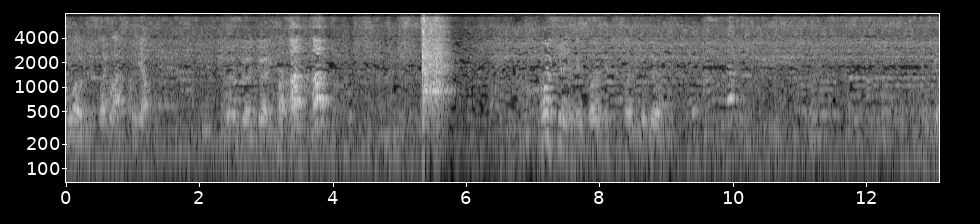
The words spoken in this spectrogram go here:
Slow, just like last time. Yep. Good, good, good. Perfect. Up, up. It perfect, just like you've been doing. There we go.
